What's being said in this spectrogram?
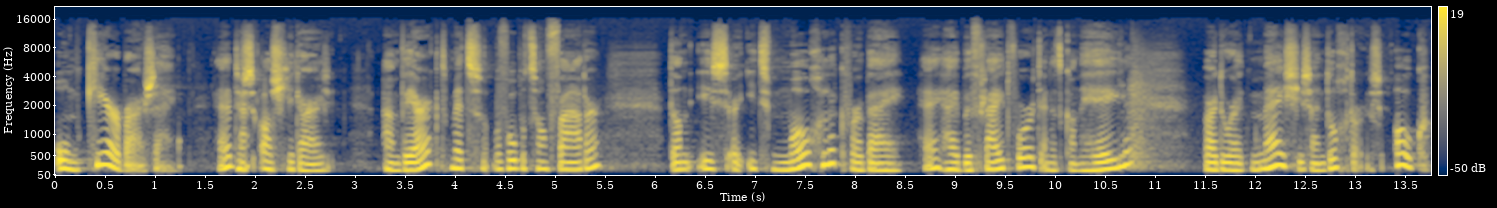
omkeerbaar zijn. Dus als je daar aan werkt met bijvoorbeeld zo'n vader, dan is er iets mogelijk waarbij hij bevrijd wordt en het kan helen, waardoor het meisje, zijn dochter, dus ook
